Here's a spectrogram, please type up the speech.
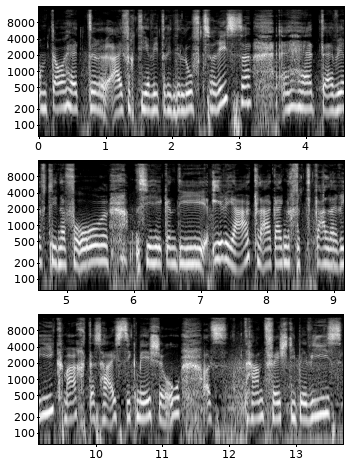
und da hat er einfach die wieder in der Luft zerrissen. Er, hat, er wirft ihnen vor, sie hätten die, ihre Anklage eigentlich für die Galerie gemacht, das heisst, sie mehr schon als handfeste Beweis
